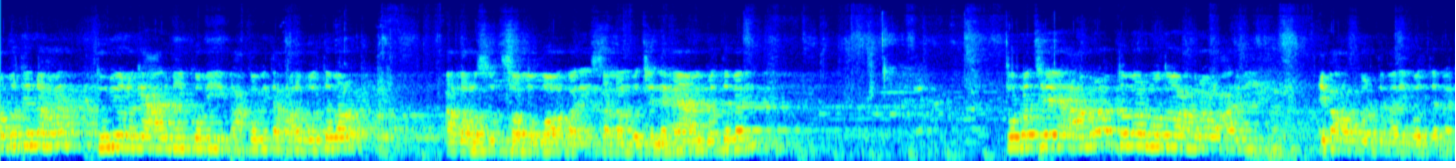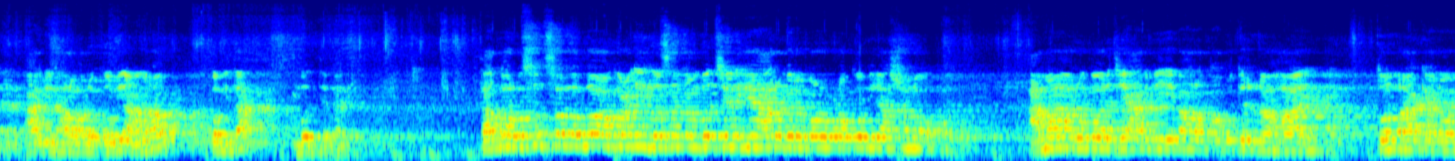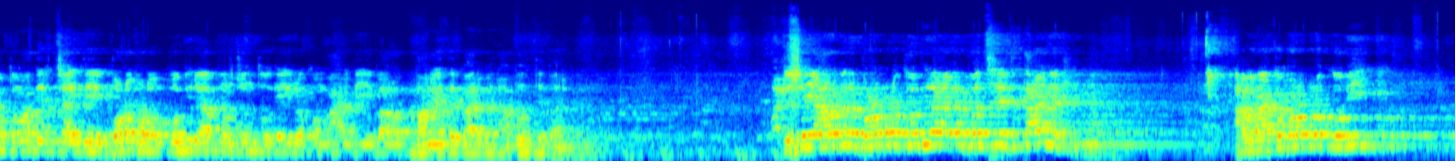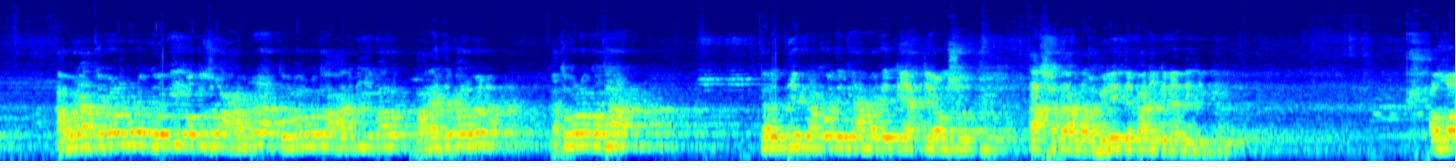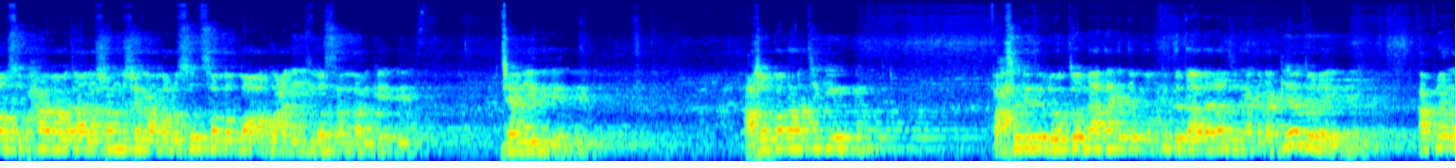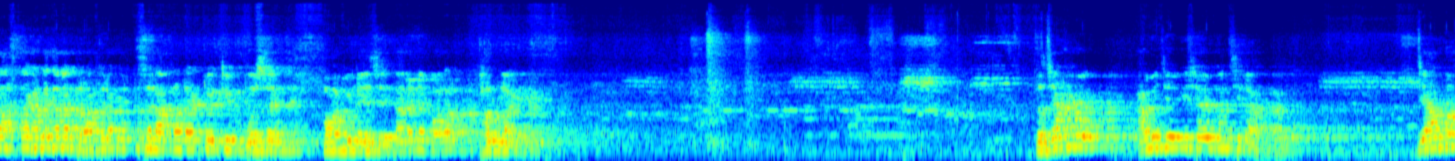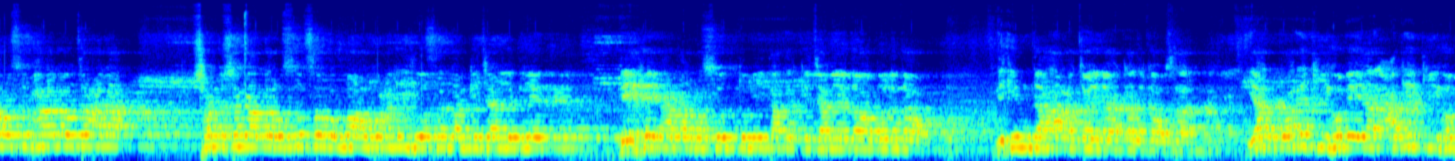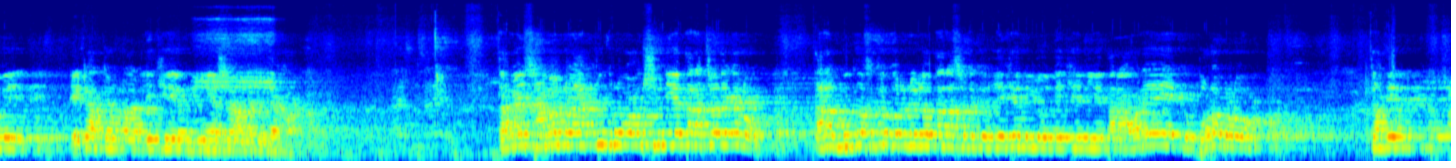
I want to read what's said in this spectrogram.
অবতীর্ণ হয়? তুমিও নাকি আরবি কবি বা কবিতা ভালো বলতে পারো? আল্লাহ রসুল সাল্লাল্লাহু আলাইহি সাল্লাম বলছেন হ্যাঁ আমি বলতে পারি। তো বলছে আমরাও তোমার মতো, আমরাও আরবি এবার করতে পারি, বলতে পারি। আরবি ভালো ভালো কবি, আমরাও কবিতা বলতে পারি। তারপর রসুল সাল্লাল্লাহু আলাইহি ওয়াসাল্লাম বলছেন, হে আরবের বড় বড় কবিরা, শোনো, আমার উপর যে আরবি ইবারত অবতীর্ণ হয়, তোমরা কেন তোমাদের চাইতে বড় বড় কবিরা পর্যন্ত এই রকম আরবি ইবারত বানাইতে পারবে না, বলতে পারবে না? তো সেই আরবের বড় বড় কবিরা এবার বলছে যে তাই নাকি? আমরা এত বড় বড় কবি, আমরা এত বড় বড় কবি, অথচ আমরা তোমার মতো আরবি ইবারত বানাইতে পারব না। এত বড় কথা। তাহলে দিয়ে দেখো দেখি আমাদেরকে একটি অংশ, তার সাথে আমরা মিলাইতে পারি কিনা দেখি। আল্লাহ সুবহানাহু ওয়া তাআলা সঙ্গে সঙ্গে আল্লাহ রাসূল সাল্লাল্লাহু আলাইহি ওয়াসাল্লামকে জানিয়ে দিলেন। আসল কথা হচ্ছে কি, পাশে যদি লোকজন না থাকে, তো বক্তৃত্ব দেওয়ার এনার্জি থাকে না, কেউ তো নেই। আপনার রাস্তাঘাটে যারা ঘোরাফেরা করতেছেন, আপনারা একটু একটু বসে মহাবিল হয়েছে, তাহলে না বলার ভালো লাগে। তো যাই হোক, আমি যে বিষয়ে বলছিলাম, যে আল্লাহ সুবহানাহু ওয়া তাআলা সঙ্গে সঙ্গে আল্লাহ রসুল সাল্লাল্লাহু আলাইহি ওয়াসাল্লামকে জানিয়ে দিলেন যে হে আমার রসুল, তুমি তাদেরকে জানিয়ে দাও, বলে দাও। এর পরে কি হবে এর আগে কি হবে, এটা তোমরা লিখে নিয়ে এসে আমাকে দেখাও। তারা এই সামান্য এক টুকরো অংশ নিয়ে তারা চলে গেল। তারা মুখস্থ করে নিল, তারা সেটাকে লিখে নিল, লিখে নিয়ে তারা অনেক বড় বড়, তাদের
